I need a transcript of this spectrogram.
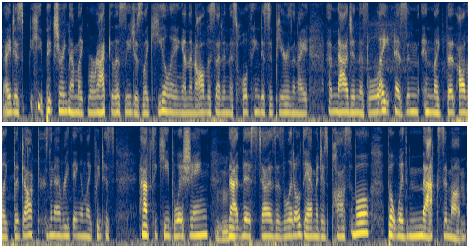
I just keep picturing them like miraculously just like healing and then all of a sudden this whole thing disappears and I imagine this lightness in in like the all like the doctors and everything and like we just have to keep wishing Mm-hmm. that this does as little damage as possible, but with maximum,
